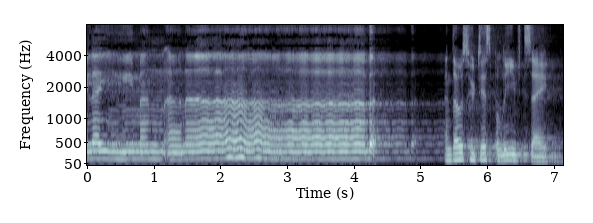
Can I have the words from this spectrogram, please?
إليه من أناب. And those who disbelieved say,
